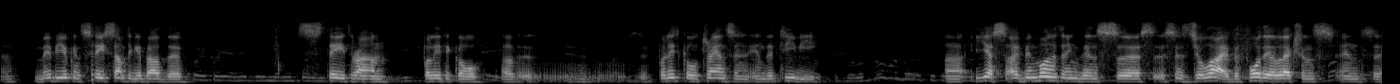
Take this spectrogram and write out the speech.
Uh, maybe you can say something about the state-run political uh, political trends in, in the TV. Uh, yes, I've been monitoring this uh, since July, before the elections and uh,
